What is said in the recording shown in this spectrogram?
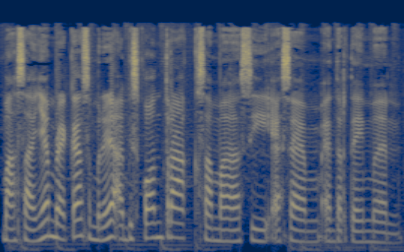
masanya mereka sebenarnya habis kontrak sama si SM Entertainment.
